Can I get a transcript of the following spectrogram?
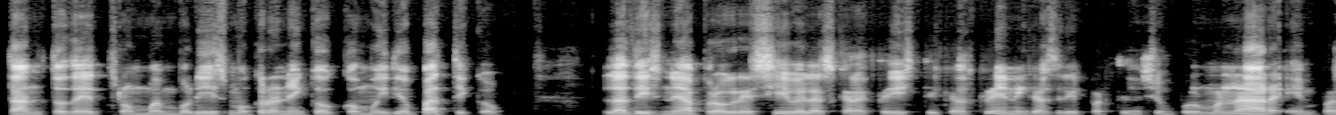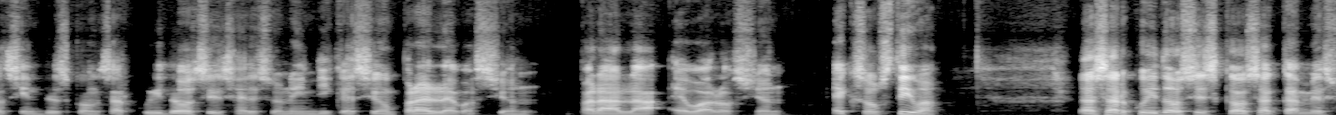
tanto de tromboembolismo crónico como idiopático. La disnea progresiva y las características clínicas de la hipertensión pulmonar en pacientes con sarcoidosis es una indicación para, para la evaluación exhaustiva. La sarcoidosis causa cambios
